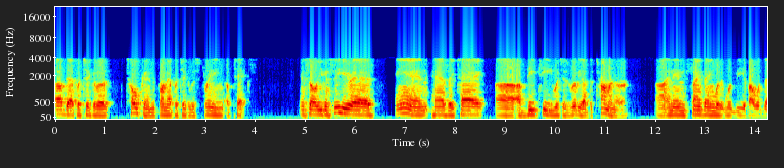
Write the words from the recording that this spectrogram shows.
of that particular token from that particular string of text. And so you can see here as and has a tag uh, of DT, which is really a determiner. Uh, and then same thing would it would be if I were to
